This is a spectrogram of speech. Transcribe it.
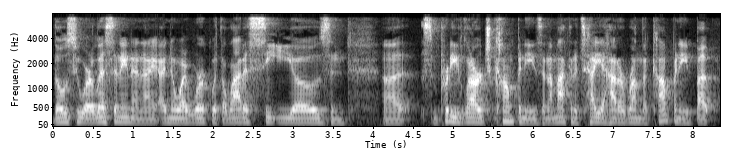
those who are listening, and I, I know I work with a lot of CEOs and uh, some pretty large companies, and I'm not going to tell you how to run the company, but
